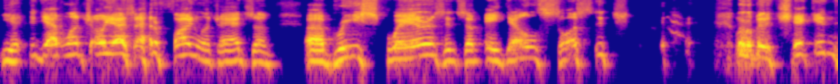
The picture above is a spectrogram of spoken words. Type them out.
you did you have lunch? Oh yes, I had a fine lunch. I had some uh, brie squares and some Aidells sausage, a little bit of chicken,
